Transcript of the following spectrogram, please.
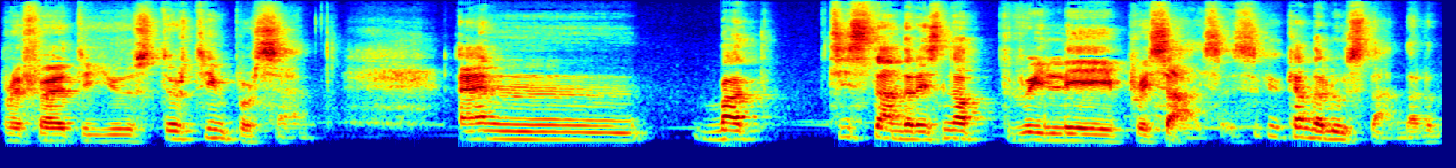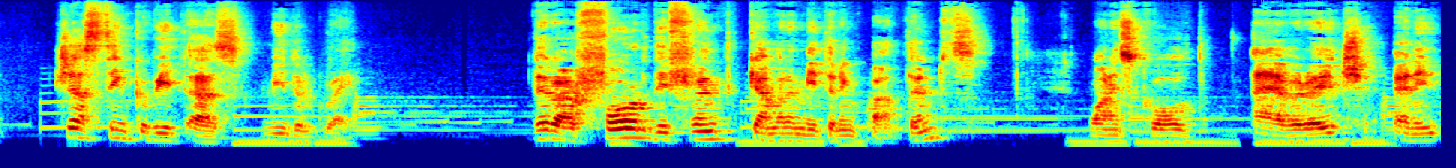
prefer to use 13%. And but this standard is not really precise. It's a kind of loose standard. Just think of it as middle gray. There are four different camera metering patterns. One is called average and it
